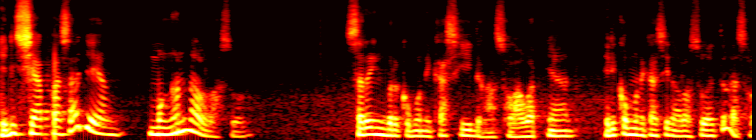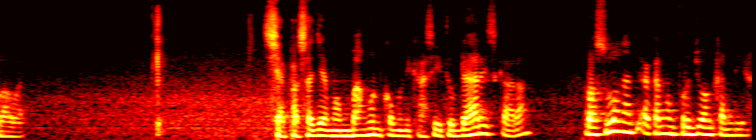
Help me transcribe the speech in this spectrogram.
Jadi siapa saja yang mengenal Rasul, sering berkomunikasi dengan solawatnya. Jadi komunikasi dengan Rasulullah itu adalah solawat. Siapa saja yang membangun komunikasi itu dari sekarang, Rasulullah nanti akan memperjuangkan dia.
